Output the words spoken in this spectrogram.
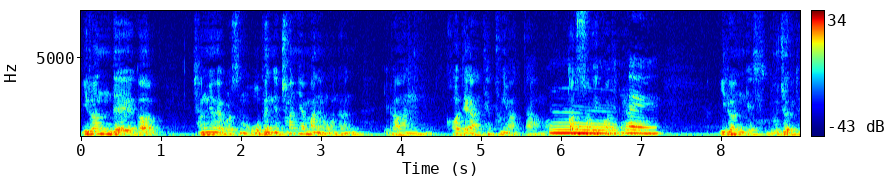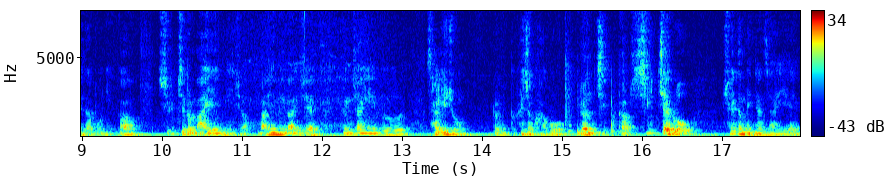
이런 데가 작년에 벌써 뭐 500년, 1000년 만에 오는 이러한 거대한 태풍이 왔다. 뭐 음, 떠들썩했거든요. 네. 이런 게 누적이 되다 보니까 실제로 마이애미죠. 마이애미가 이제 굉장히 그 살기 좋은 그러니까 회적하고 이런 집값 실제로 최근 몇 년 사이에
